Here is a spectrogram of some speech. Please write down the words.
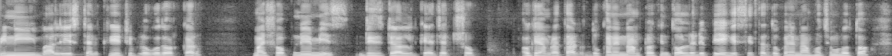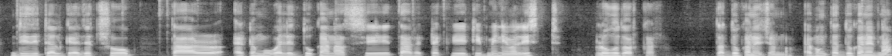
মিনিমালিস্ট অ্যান্ড ক্রিয়েটিভ লোগো দরকার। My shop name is digital gadget shop okay আমরা তার দোকানের নামটাও কিন্তু অলরেডি পেয়ে গেছি। তার দোকানের নাম হচ্ছে মূলত ডিজিটাল গ্যাজেট শপ তার একটা মোবাইলের দোকান আছে, তার একটা ক্রিয়েটিভ মিনিমালিস্ট লোগো দরকার তার দোকানের জন্য এবং তার দোকানের নাম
